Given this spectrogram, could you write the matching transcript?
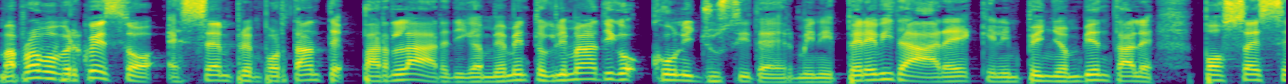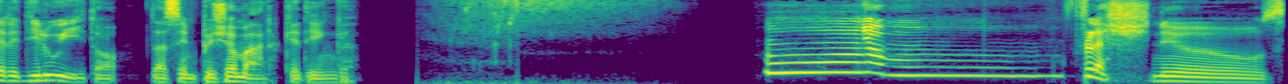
ma proprio per questo è sempre importante parlare di cambiamento climatico con i giusti termini, per evitare che l'impegno ambientale possa essere diluito da semplice marketing. Flash News.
